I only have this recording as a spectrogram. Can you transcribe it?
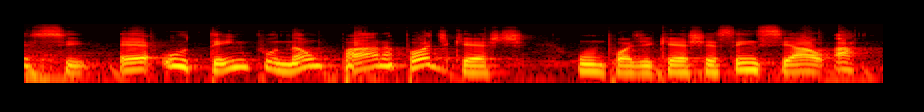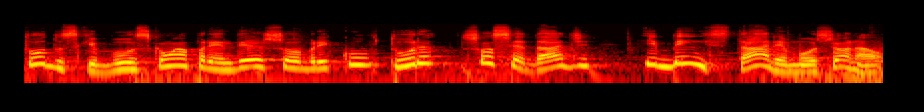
Esse é o Tempo Não Para Podcast, um podcast essencial a todos que buscam aprender sobre cultura, sociedade e bem-estar emocional.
